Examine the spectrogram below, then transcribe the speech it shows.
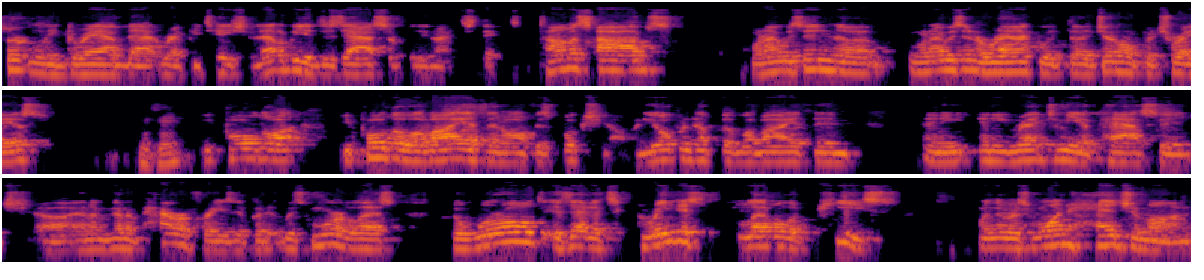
certainly grab that reputation. That'll be a disaster for the United States. Thomas Hobbes, when I was in uh, when I was in Iraq with uh, General Petraeus, mm-hmm. he pulled off he pulled the Leviathan off his bookshelf and he opened up the Leviathan and he and he read to me a passage uh, and I'm going to paraphrase it, but it was more or less the world is at its greatest level of peace when there is one hegemon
